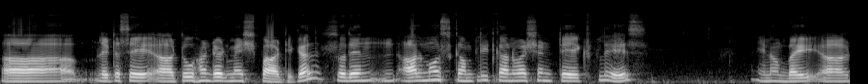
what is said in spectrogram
let us say 200 mesh particle. So, then almost complete conversion takes place you know by uh,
